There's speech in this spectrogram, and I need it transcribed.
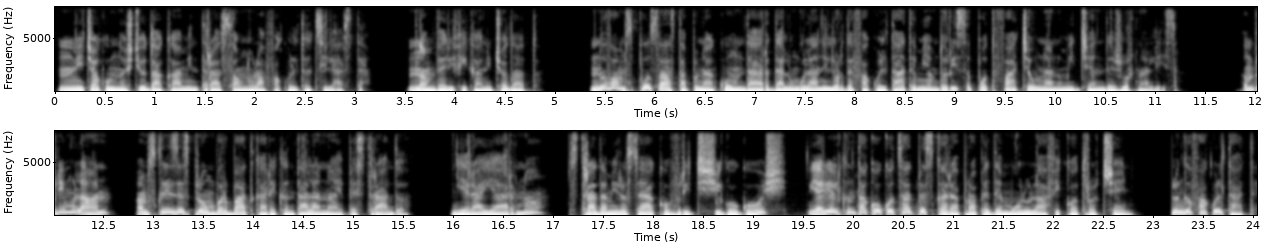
Nici acum nu știu dacă am intrat sau nu la facultățile astea. N-am verificat niciodată. Nu v-am spus asta până acum, dar de-a lungul anilor de facultate mi-am dorit să pot face un anumit gen de jurnalism. În primul an am scris despre un bărbat care cânta la nai pe stradă. Era iarnă, strada mirosea covrici și gogoși, iar el cânta cocoțat pe scări aproape de molul Afi Cotroceni, lângă facultate.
